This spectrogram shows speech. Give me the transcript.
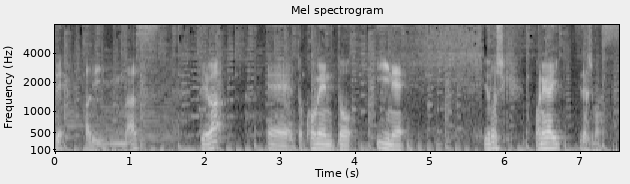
ております。では、えー、とコメントいいねよろしくお願いいたします。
